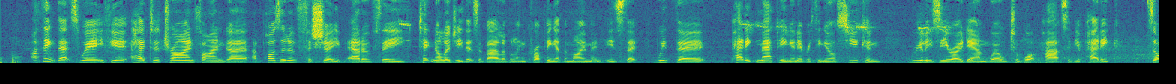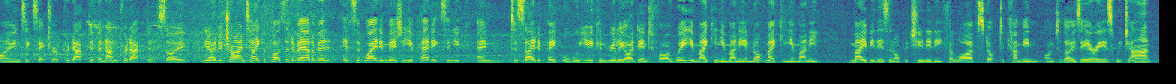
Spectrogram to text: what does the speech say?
I think that's where if you had to try and find a, a, positive for sheep out of the technology that's available in cropping at the moment is that with the paddock mapping and everything else, you can really zero down well to what parts of your paddock zones, etc., are productive and unproductive. So, you know, to try and take a positive out of it, it's a way to measure your paddocks and you and to say to people, well, you can really identify where you're making your money and not making your money maybe there's an opportunity for livestock to come in onto those areas which aren't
